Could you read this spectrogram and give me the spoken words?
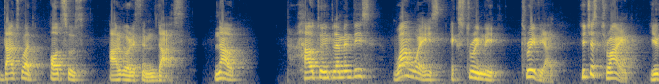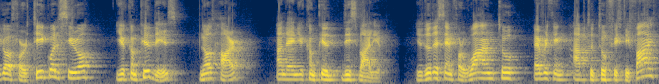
That's what Otsu's algorithm does. Now, how to implement this? One way is extremely trivial. You just try it. You go for t equals zero, you compute this, not hard, and then you compute this value. You do the same for one, two, everything up to 255.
